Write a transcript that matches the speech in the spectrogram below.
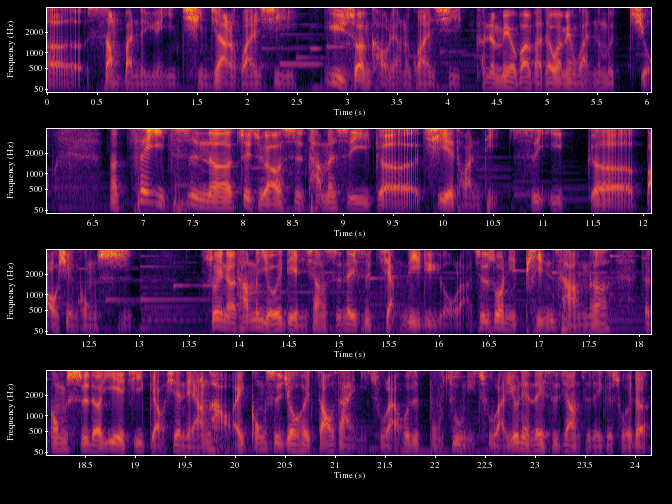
呃上班的原因、请假的关系、预算考量的关系，可能没有办法在外面玩那么久。那这一次呢，最主要是他们是一个企业团体，是一个保险公司，所以呢，他们有一点像是类似奖励旅游啦，就是说你平常呢在公司的业绩表现良好，哎，公司就会招待你出来，或者补助你出来，有点类似这样子的一个所谓的，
